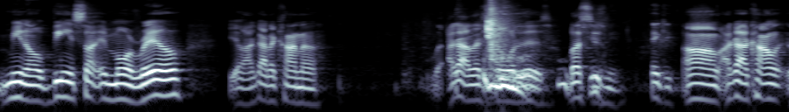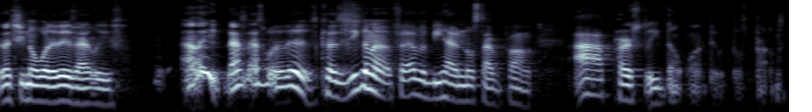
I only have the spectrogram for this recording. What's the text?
you know, being something more real, yo, I gotta kind of, I gotta let you know what it is. Bless you. excuse me. Thank you. Um, I gotta kind of let you know what it is at least. At least that's that's what it is, cause you're gonna forever be having those type of problems. I personally don't want to deal with those problems.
